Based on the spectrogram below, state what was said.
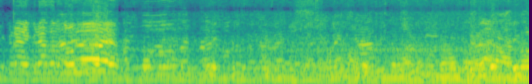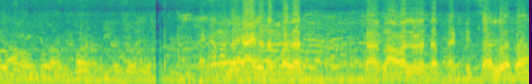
इकडे इकडे जरा दोन मिनिटं. तर काय आता परत लावायला तर प्रॅक्टिस चालू आता.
